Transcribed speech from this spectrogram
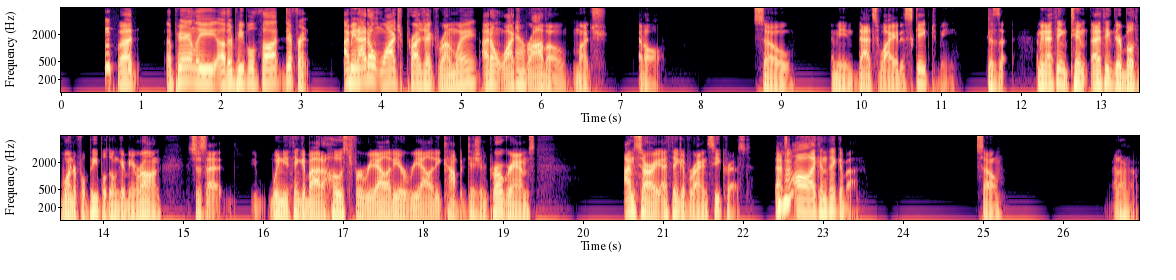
but apparently other people thought different. I mean, I don't watch Project Runway. I don't watch No. Bravo much at all. So, I mean, that's why it escaped me. Because, I mean, I think Tim, I think they're both wonderful people. Don't get me wrong. It's just that when you think about a host for reality or reality competition programs, I'm sorry, I think of Ryan Seacrest. That's Mhm. all I can think about. So, I don't know.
